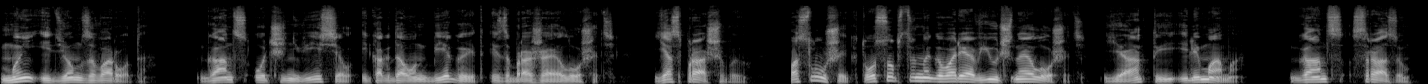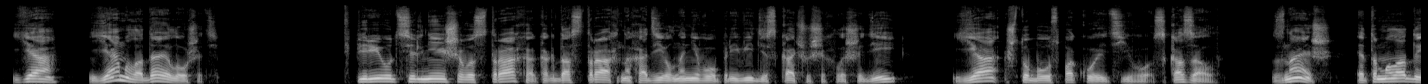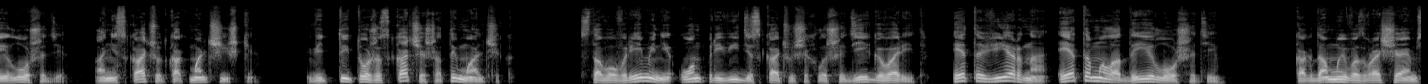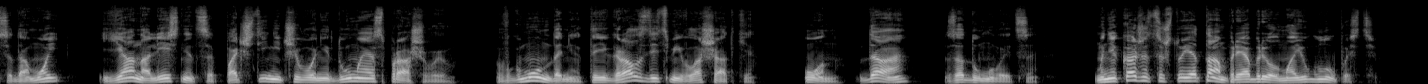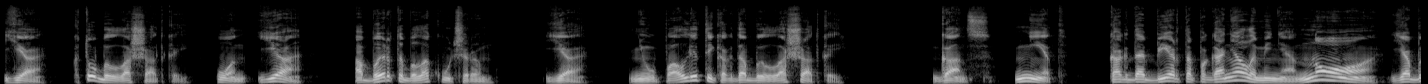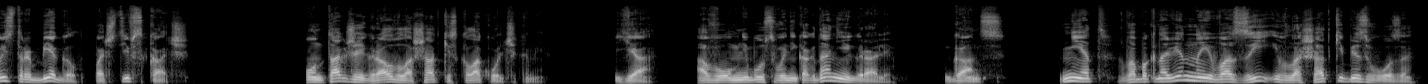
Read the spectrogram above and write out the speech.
Мы идем за ворота. Ганс очень весел, и когда он бегает, изображая лошадь, я спрашиваю, «Послушай, кто, собственно говоря, вьючная лошадь? Я, ты или мама?» Ганс сразу, «Я, я молодая лошадь». В период сильнейшего страха, когда страх находил на него при виде скачущих лошадей, я, чтобы успокоить его, сказал, «Знаешь, это молодые лошади, они скачут, как мальчишки. Ведь ты тоже скачешь, а ты мальчик». С того времени он при виде скачущих лошадей говорит, «Это верно, это молодые лошади». Когда мы возвращаемся домой, я на лестнице, почти ничего не думая, спрашиваю, «В Гмундане ты играл с детьми в лошадке?» Он, «Да», задумывается, «Мне кажется, что я там приобрел мою глупость». Я, «Кто был лошадкой?» Он, «Я», а Берта была кучером. Я, «Не упал ли ты, когда был лошадкой?» Ганс, «Нет». Когда Берта погоняла меня, но я быстро бегал, почти вскачь. Он также играл в лошадки с колокольчиками. Я. А в омнибус вы никогда не играли? Ганс. Нет, в обыкновенные вазы и в лошадки без воза.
